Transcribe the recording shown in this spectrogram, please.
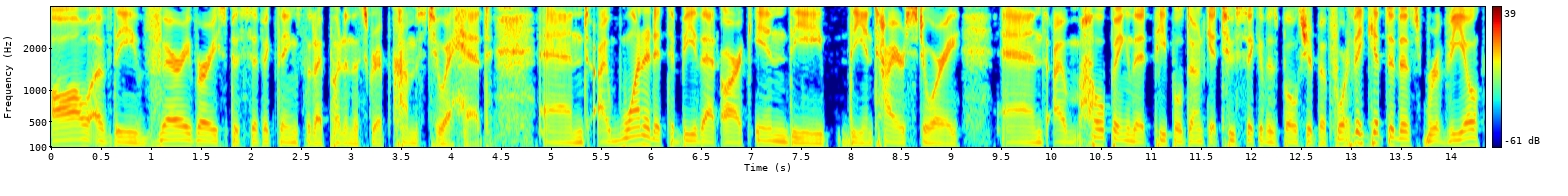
all of the very, very specific things that I put in the script comes to a head. And I wanted it to be that arc in the the entire story. And I'm hoping that people don't get too sick of his bullshit before they get to this reveal.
